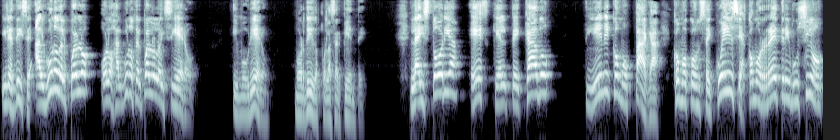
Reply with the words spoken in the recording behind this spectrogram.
Y les dice, algunos del pueblo o los algunos del pueblo lo hicieron y murieron mordidos por la serpiente. La historia es que el pecado tiene como paga, como consecuencia, como retribución,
